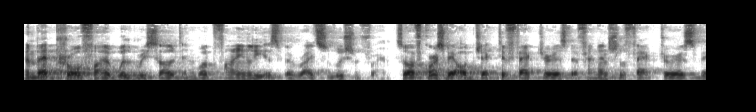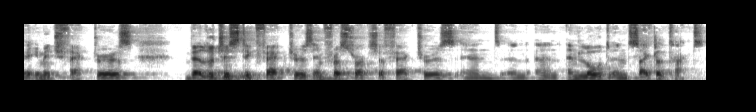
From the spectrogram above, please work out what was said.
And that profile will result in what finally is the right solution for him. So, of course, there are objective factors, there are financial factors, there are image factors, the logistic factors, infrastructure factors, and, and, and, and, load and cycle times.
